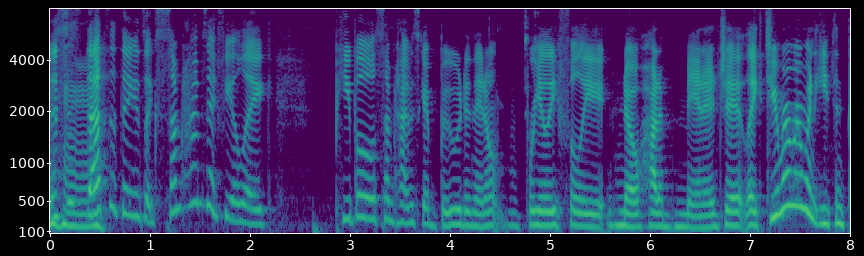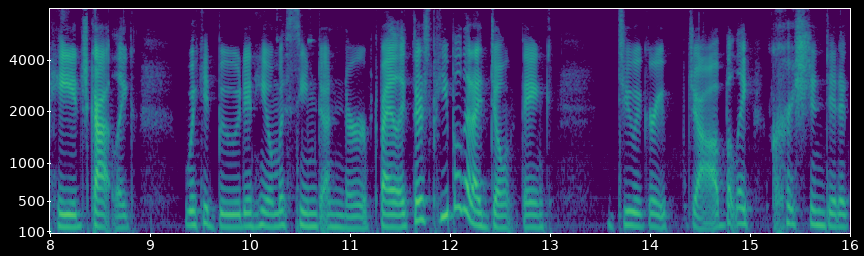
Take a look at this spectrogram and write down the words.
This Mm-hmm. is that's the thing. Is like sometimes I feel like people sometimes get booed and they don't really fully know how to manage it. Like, do you remember when Ethan Page got like wicked booed and he almost seemed unnerved by like? There's people that I don't think do a great job, but like Christian did a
